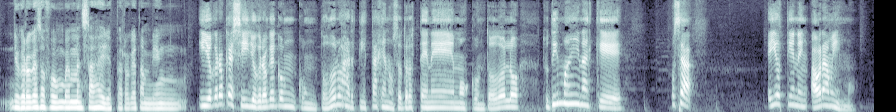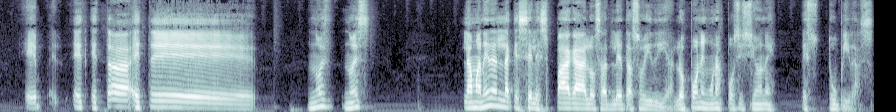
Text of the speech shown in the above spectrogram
yo creo que eso fue un buen mensaje y espero que también... Y yo creo que sí, yo creo que con, con todos los artistas que nosotros tenemos, con todos los... ¿Tú te imaginas que, o sea, ellos tienen ahora mismo, eh, eh, esta, este, no es, no es la manera en la que se les paga a los atletas hoy día, los ponen en unas posiciones estúpidas.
